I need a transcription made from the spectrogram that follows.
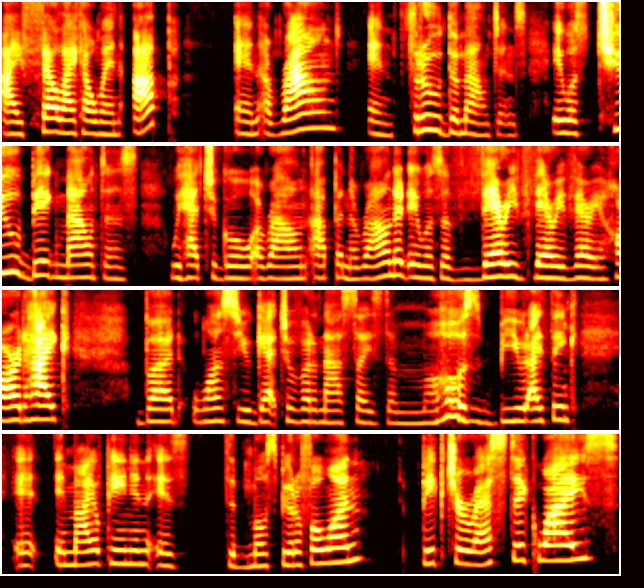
I felt like I went up and around and through the mountains. It was two big mountains we had to go around, up and around it. It was a very, very, very hard hike. But once you get to Vernazza, it's the most beautiful. I think it, in my opinion, is the most beautiful one. Picturesque wise,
